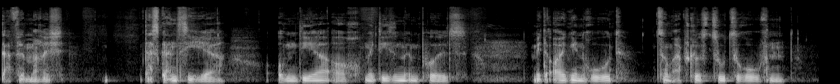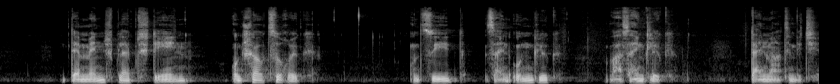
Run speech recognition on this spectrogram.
dafür mache ich das Ganze hier, um dir auch mit diesem Impuls, mit Eugen Roth zum Abschluss zuzurufen, der Mensch bleibt stehen und schaut zurück und sieht, sein Unglück war sein Glück. Dein Martin Witsch.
